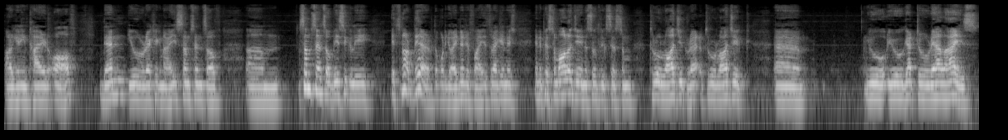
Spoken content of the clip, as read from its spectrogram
are getting tired of, then you recognize some sense of, um, some sense of basically, it's not there, what you identify. It's like in, a, in epistemology, in a Sutric system, through logic, through logic, um, you, you get to realize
